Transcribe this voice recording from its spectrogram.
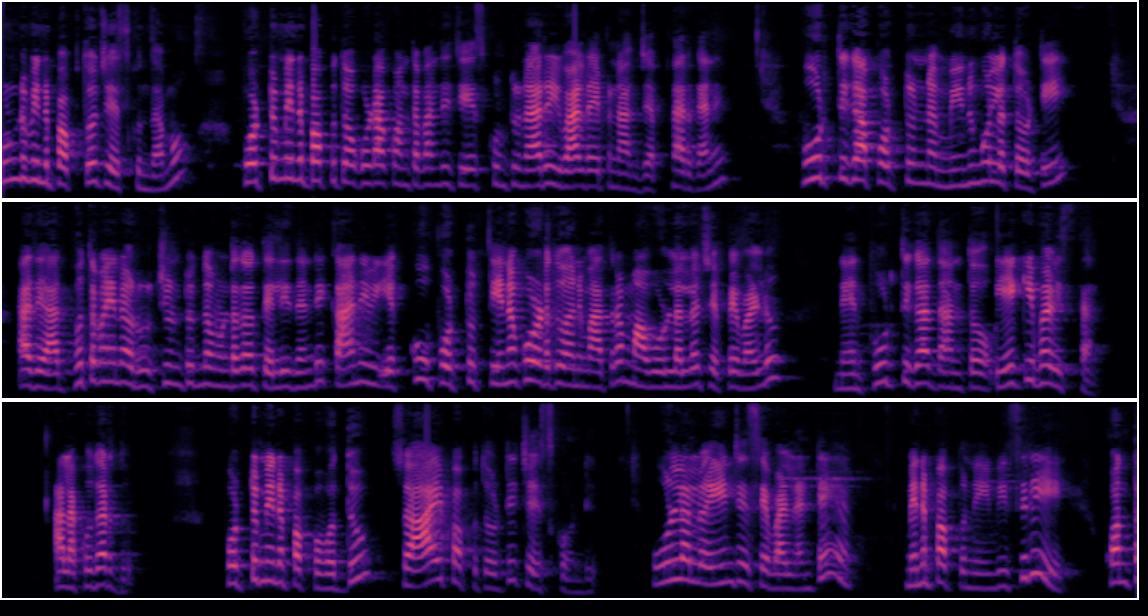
గుండు మినపప్పుతో చేసుకుందాము. పొట్టు మినపప్పుతో కూడా కొంతమంది చేసుకుంటున్నారు. ఇవాళ రేపు నాకు చెప్తున్నారు కానీ పూర్తిగా పొట్టున్న మినుములతోటి అది అద్భుతమైన రుచి ఉంటుందో ఉండదో తెలియదండి కానీ ఎక్కువ పొట్టు తినకూడదు అని మాత్రం మా ఊళ్ళల్లో చెప్పేవాళ్ళు. నేను పూర్తిగా దాంతో ఏకీభవిస్తాను. అలా కుదరదు. పొట్టు మినపప్పు వద్దు. సాయి పప్పుతోటి చేసుకోండి. ఊళ్ళల్లో ఏం చేసేవాళ్ళంటే మినపప్పుని విసిరి కొంత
